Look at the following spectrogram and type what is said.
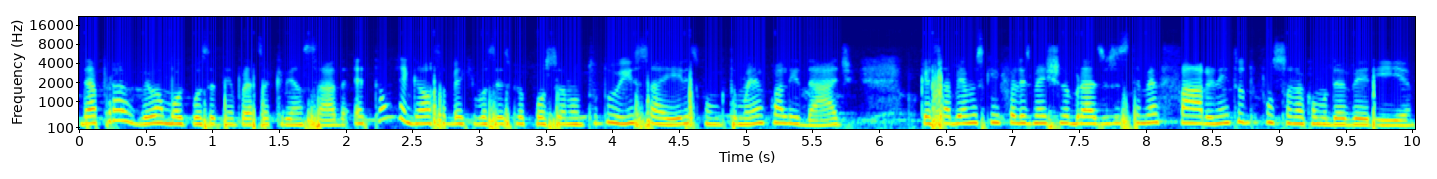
Dá pra ver o amor que você tem por essa criançada. É tão legal saber que vocês proporcionam tudo isso a eles com tamanha qualidade, porque sabemos que infelizmente no Brasil o sistema é falho e nem tudo funciona como deveria.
